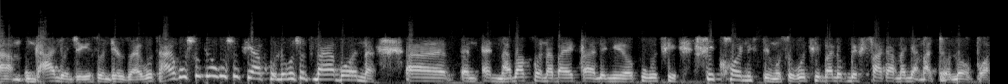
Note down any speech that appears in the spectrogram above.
Um ngalo nje isonto elizayo ukuthi hayi kusho ukuthi kusho yakhulu kusho ukuthi bayabona uh nabakhona bayeqala eNew York ukuthi sikhona isidingo sokuthi balokhu befaka amanye amadolobha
